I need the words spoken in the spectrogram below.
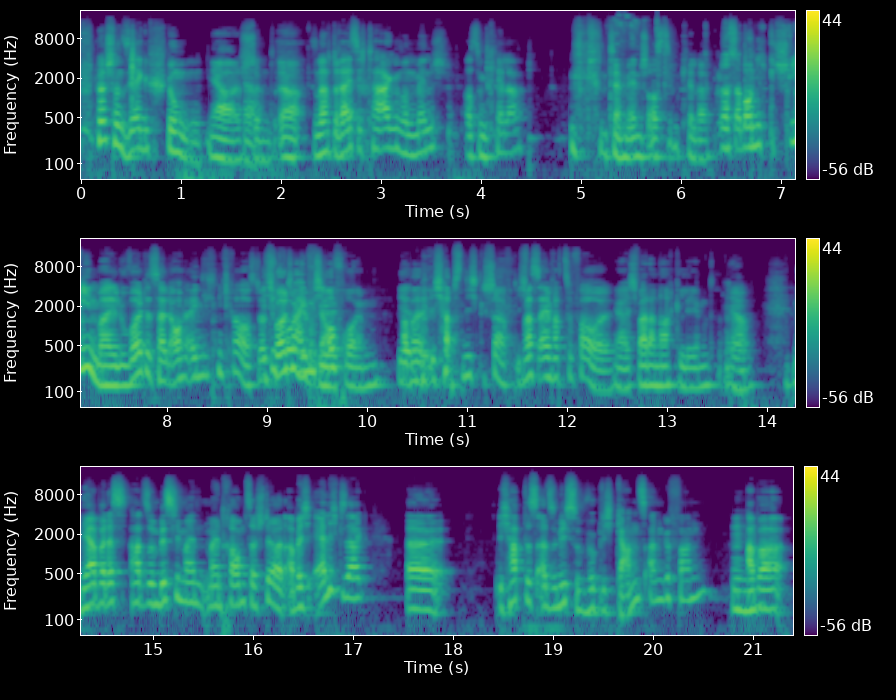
du hast schon sehr gestunken. Ja, stimmt. Ja. So nach 30 Tagen so ein Mensch aus dem Keller. Der Mensch aus dem Keller. Du hast aber auch nicht geschrien, weil du wolltest halt auch eigentlich nicht raus. Du hast Ich wollte eigentlich aufräumen, Ja. aber ich habe es nicht geschafft. Ich, warst einfach zu faul. ja, ich war danach gelähmt. Ja. Nee, aber das hat so ein bisschen meinen mein Traum zerstört. Aber ich ehrlich gesagt, äh, ich habe das also nicht so wirklich ganz angefangen, Mhm. aber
